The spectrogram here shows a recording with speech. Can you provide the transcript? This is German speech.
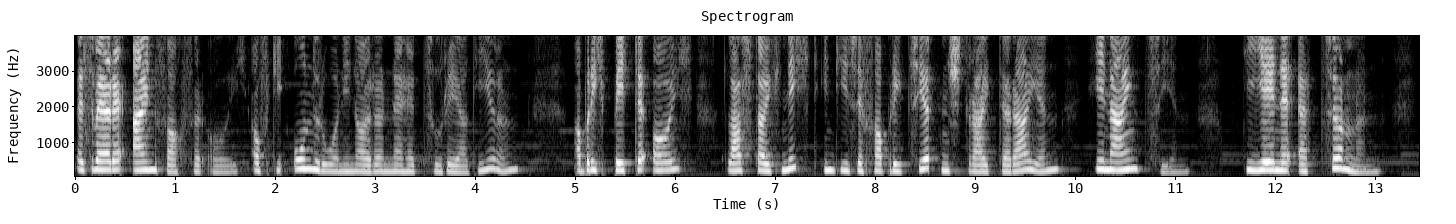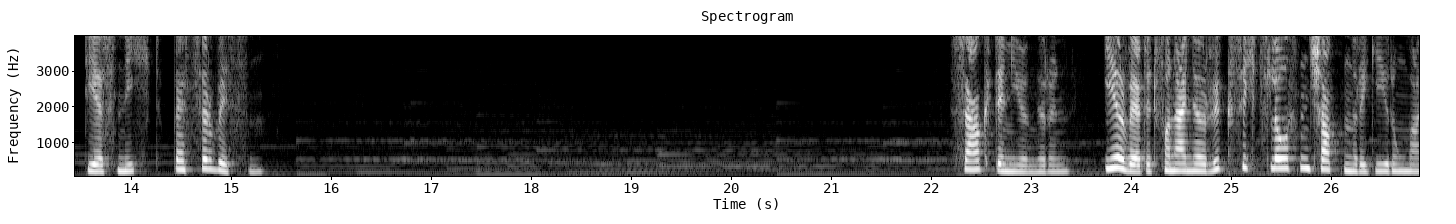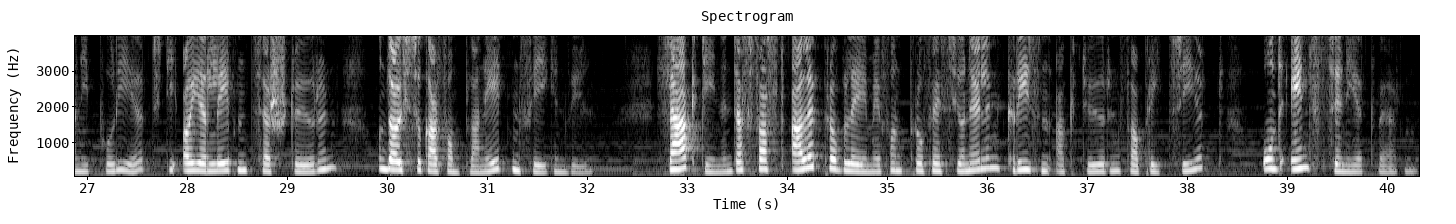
Es wäre einfach für euch, auf die Unruhen in eurer Nähe zu reagieren, aber ich bitte euch, lasst euch nicht in diese fabrizierten Streitereien hineinziehen, die jene erzürnen, die es nicht besser wissen. Sagt den Jüngeren, ihr werdet von einer rücksichtslosen Schattenregierung manipuliert, die euer Leben zerstören und euch sogar vom Planeten fegen will. Sagt ihnen, dass fast alle Probleme von professionellen Krisenakteuren fabriziert und inszeniert werden.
